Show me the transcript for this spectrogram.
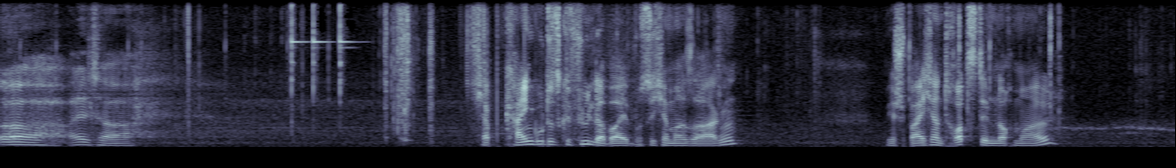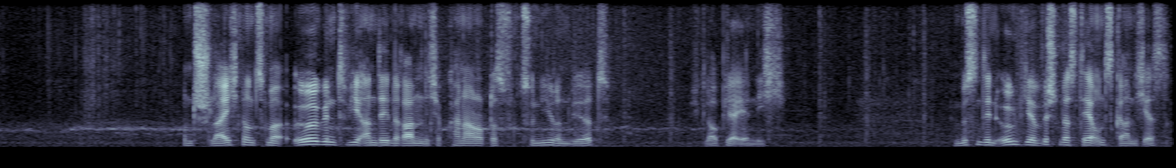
Oh, Alter. Ich habe kein gutes Gefühl dabei, muss ich ja mal sagen. Wir speichern trotzdem nochmal. Und schleichen uns mal irgendwie an den ran. Ich habe keine Ahnung, ob das funktionieren wird. Ich glaube ja eher nicht. Wir müssen den irgendwie erwischen, dass der uns gar nicht erst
